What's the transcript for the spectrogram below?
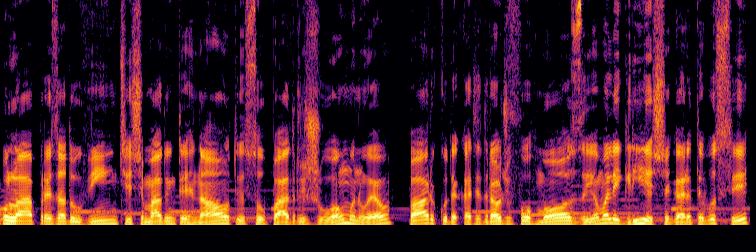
Olá, prezado ouvinte, estimado internauta, eu sou o Padre João Manuel, pároco da Catedral de Formosa, e é uma alegria chegar até você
